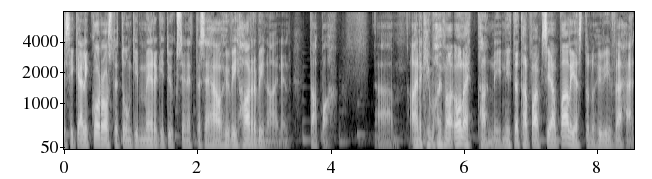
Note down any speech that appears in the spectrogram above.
sikäli korostetunkin merkityksen, että sehän on hyvin harvinainen tapa. Ää, ainakin voimme olettaa, niin niitä tapauksia on paljastunut hyvin vähän,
